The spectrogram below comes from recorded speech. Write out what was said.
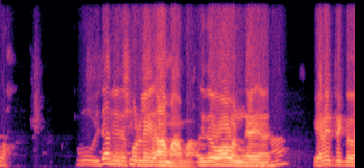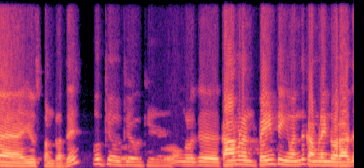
வா. ஓ இதான் இது ஃபுல்லி ஆமா ஆமா. இது ஓவனுங்க எலக்ட்ரிக்கல் யூஸ் பண்றது. Okay okay okay. உங்களுக்கு காமன் பெயிண்டிங் வந்து கம்ப்ளைண்ட் வராது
